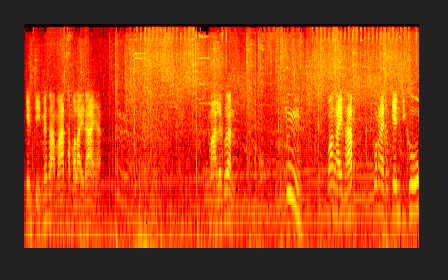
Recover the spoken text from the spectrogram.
เกนจิไม่สามารถทำอะไรได้ฮะมาเลยเพื่อน อืมว่าไงครับ ว่าไงครับเกนจิคุง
